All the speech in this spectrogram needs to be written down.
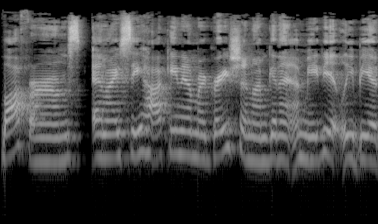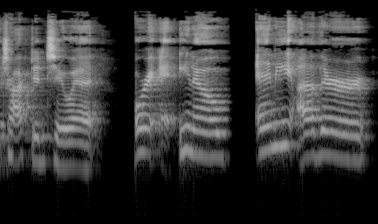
law firms, and I see hacking immigration, I'm going to immediately be attracted to it. Or eh, you know, any other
